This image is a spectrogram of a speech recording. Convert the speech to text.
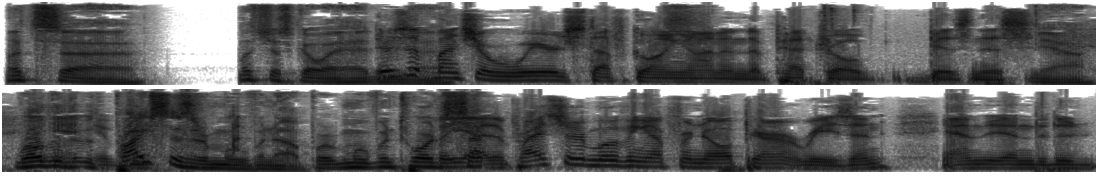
Let's uh let's just go ahead. There's and, a uh, bunch of weird stuff going on in the petrol business. Yeah. Well, the, the prices are moving up. We're moving towards. Yeah, se- the prices are moving up for no apparent reason, and and the,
